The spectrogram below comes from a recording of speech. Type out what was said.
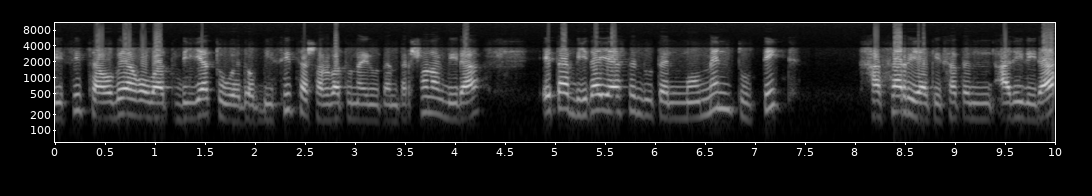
bizitza hobeago bat bilatu edo bizitza salbatu nahi duten personak dira, eta bidaia azten duten momentutik jazarriak izaten ari dira,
